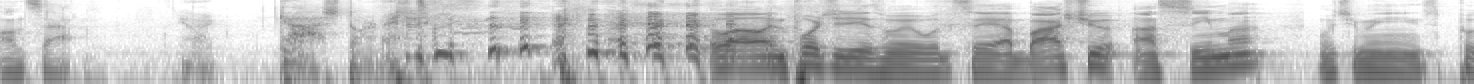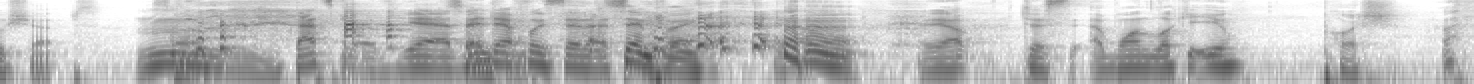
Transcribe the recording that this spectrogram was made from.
unsat. You're like, gosh darn it. well, in Portuguese, we would say abaixo, acima, which means push-ups. Mm, that's good. Yeah, they Same definitely say that. Same thing. Yep. Just one look at you, push.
